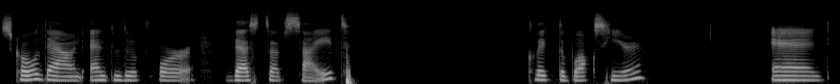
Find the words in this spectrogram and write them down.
scroll down and look for desktop site. Click the box here and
